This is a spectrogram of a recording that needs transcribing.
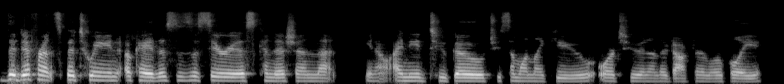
the difference between okay this is a serious condition that you know i need to go to someone like you or to another doctor locally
